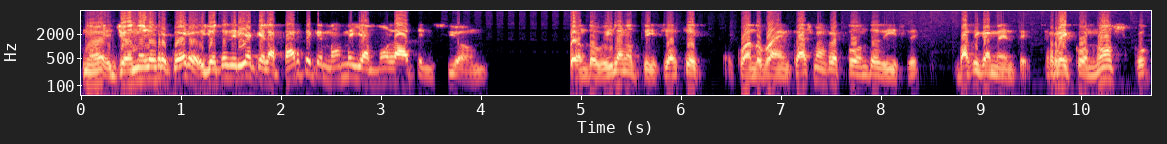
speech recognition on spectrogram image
No, yo no lo recuerdo. Y yo te diría que la parte que más me llamó la atención cuando vi la noticia es que cuando Brian Cashman responde, dice, básicamente, reconozco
